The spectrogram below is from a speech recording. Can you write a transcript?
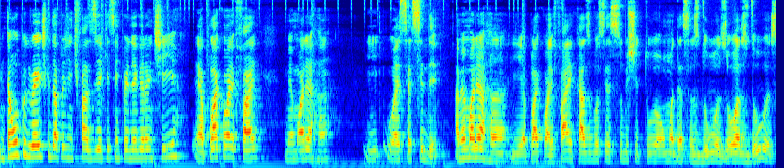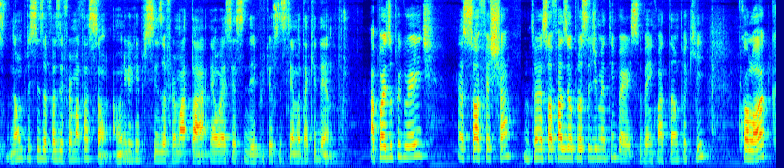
Então o upgrade que dá para a gente fazer aqui sem perder garantia é a placa Wi-Fi, memória RAM e o SSD. A memória RAM e a placa Wi-Fi, caso você substitua uma dessas duas ou as duas, não precisa fazer formatação. A única que precisa formatar é o SSD porque o sistema está aqui dentro. Após o upgrade, é só fechar. Então é só fazer o procedimento inverso. Vem com a tampa aqui, coloca.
